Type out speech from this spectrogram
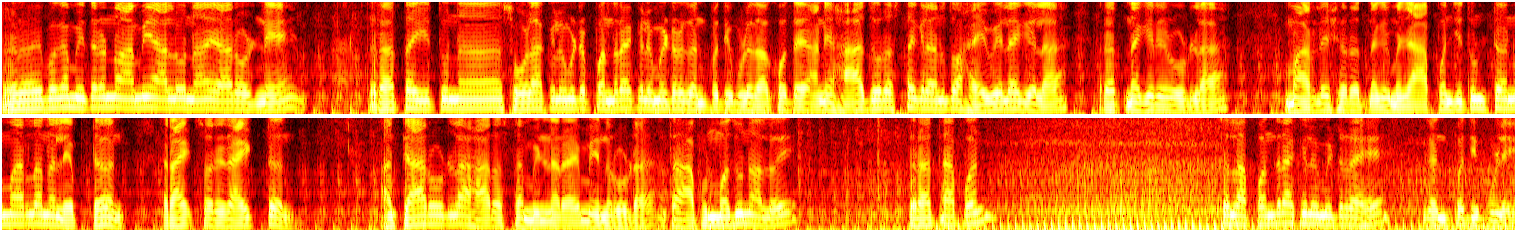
तर बघा मित्रांनो आम्ही आलो ना या रोडने. तर आता इथून सोळा किलोमीटर पंधरा किलोमीटर गणपतीपुळे दाखवत आहे आणि हा जो रस्ता गेला ना तो हायवेला गेला रत्नागिरी रोडला. मार्लेश्वर रत्नागिरी. म्हणजे आपण जिथून टर्न मारला ना left turn right sorry right turn आणि त्या रोडला हा रस्ता मिळणार आहे मेन रोड आहे आता आपण मधून आलो आहे तर आता आपण चला पंधरा किलोमीटर आहे गणपतीपुळे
